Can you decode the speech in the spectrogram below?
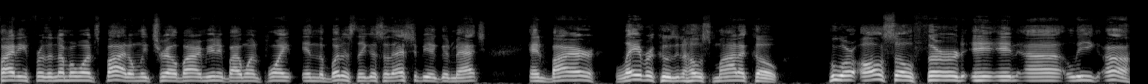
fighting for the number one spot, only trail Bayern Munich by one point in the Bundesliga, so that should be a good match. And Bayer Leverkusen hosts Monaco, who are also third in, in uh, League Uh.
